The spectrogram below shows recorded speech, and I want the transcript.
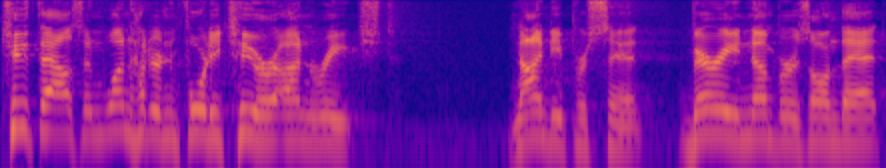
2,142 are unreached. 90%. Varying numbers on that.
